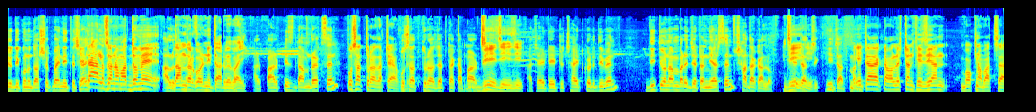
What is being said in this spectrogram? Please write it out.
যদি কোনো দর্শক ভাই নিতে চায় সেটা আলোচনার মাধ্যমে দাম দর করে নিতে পারবে ভাই। আর পার পিস দাম রাখছেন? পঁচাত্তর হাজার টাকা করে। পঁচাত্তর হাজার টাকা পার জি জি জি। আচ্ছা এটা একটু সাইড করে দিবেন। দ্বিতীয় নাম্বারে যেটা নিয়ে আসছেন সাদা কালো। এটা কি জাত মানে? এটা একটা হলস্টান ফিজিয়ান বকনা বাচ্চা।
